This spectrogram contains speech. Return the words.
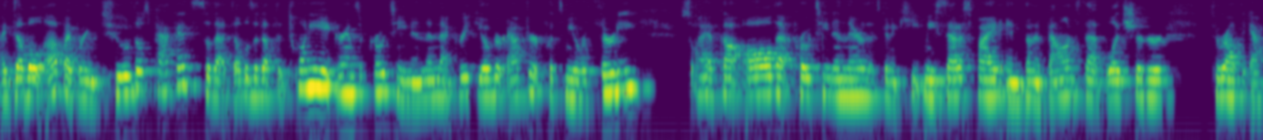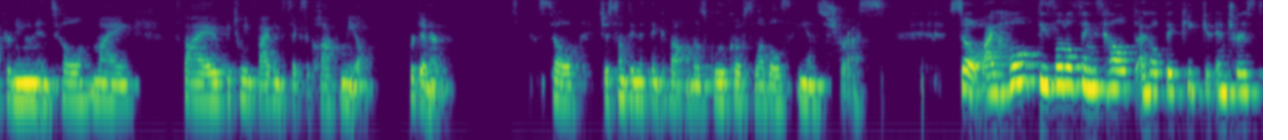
I double up. I bring two of those packets. So that doubles it up to 28 grams of protein. And then that Greek yogurt after it puts me over 30. So I have got all that protein in there that's going to keep me satisfied and going to balance that blood sugar throughout the afternoon until my five, between five and six o'clock meal for dinner. So just something to think about on those glucose levels and stress. So I hope these little things helped. I hope they piqued your interest.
